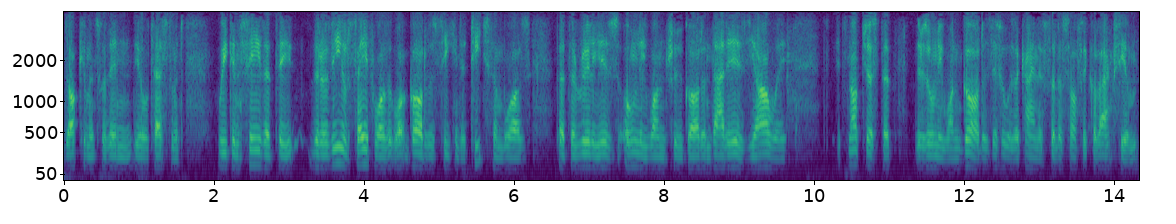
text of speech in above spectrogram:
documents within the Old Testament, we can see that the, the revealed faith was that what God was seeking to teach them was that there really is only one true God, and that is Yahweh. It's not just that there's only one God, as if it was a kind of philosophical axiom,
